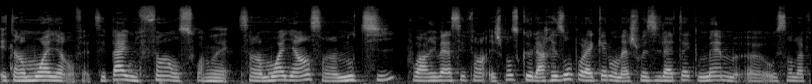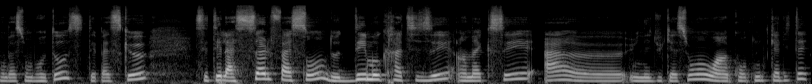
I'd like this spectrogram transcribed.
est un moyen en fait, c'est pas une fin en soi. C'est un moyen, c'est un outil pour arriver à ses fins. Et je pense que la raison pour laquelle on a choisi la tech même euh, au sein de la Fondation Breto, c'était parce que c'était la seule façon de démocratiser un accès à euh, une éducation ou à un contenu de qualité.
